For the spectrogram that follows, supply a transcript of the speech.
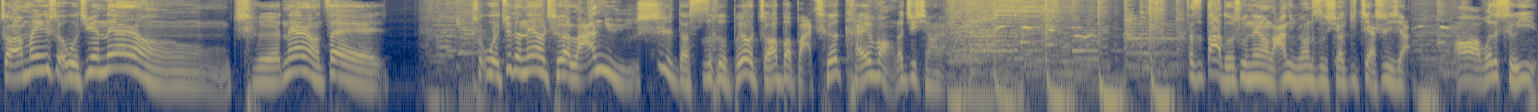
张梅说：“我觉得男人车，男人在，说我觉得男人车拉女士的时候，不要张把把车开稳了就行了。”但是大多数那样拉女人的时候，想给展示一下，啊，我的手艺，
